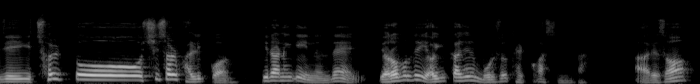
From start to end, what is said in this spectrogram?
이제 이 철도 시설 관리권이라는 게 있는데 여러분들이 여기까지는 모르셔도 될 것 같습니다. 아, 그래서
